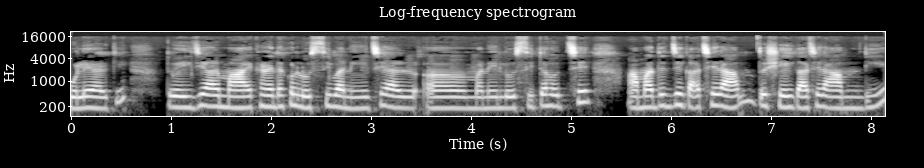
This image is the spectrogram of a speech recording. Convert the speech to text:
বলে আর কি। তো এই যে, আর মা এখানে দেখো লস্যি বানিয়েছে, আর মানে লস্যিটা হচ্ছে আমাদের যে গাছের আম, তো সেই গাছের আম দিয়ে,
